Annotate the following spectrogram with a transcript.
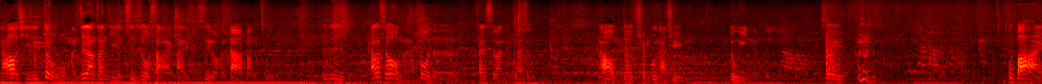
然后其实对我们这张专辑的制作上来看是有很大的帮助。是当时候我们获得了三十万的补助，然后我们就全部拿去录音了，所以。不包含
